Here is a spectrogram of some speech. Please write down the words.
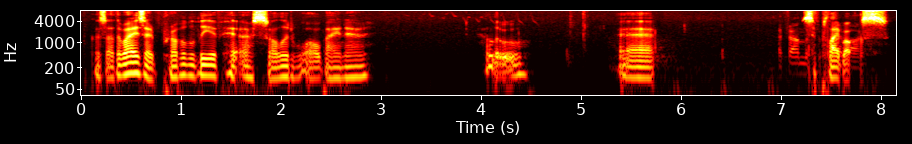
Because otherwise I'd probably have hit a solid wall by now. Hello. Uh, the supply box. Great.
